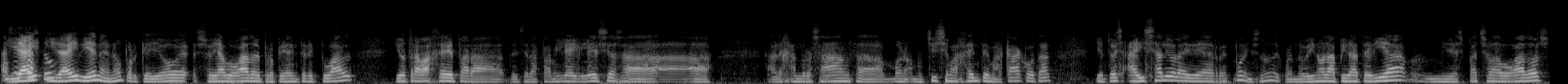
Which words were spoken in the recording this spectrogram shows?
¿Así Y de, ahí, y de ahí viene, ¿no? Porque yo eh, soy abogado de propiedad intelectual, yo trabajé para, desde la familia Iglesias a Alejandro Sanz, a, bueno, a muchísima gente, Macaco, tal. Y entonces ahí salió la idea de Red Points, ¿no? De cuando vino la piratería, mi despacho de abogados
